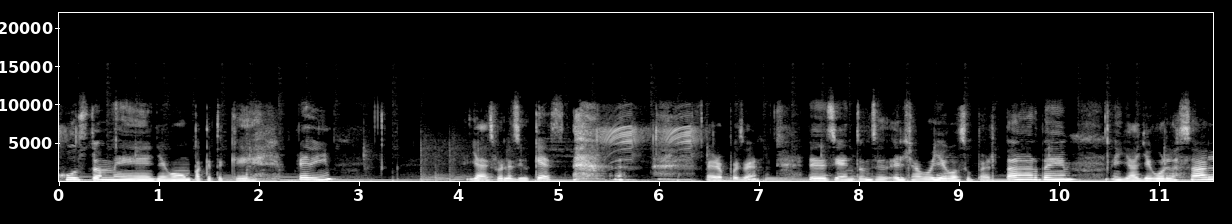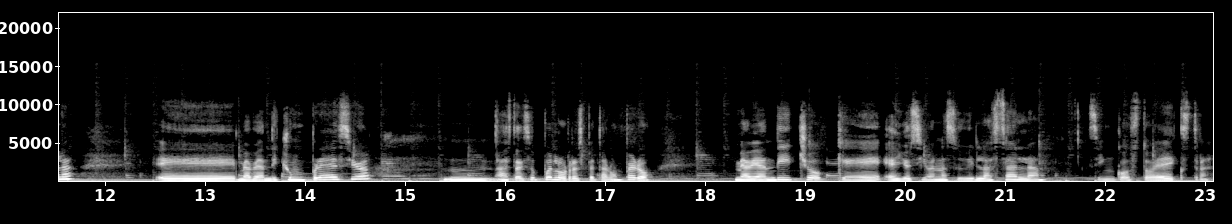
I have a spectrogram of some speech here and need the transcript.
justo me llegó un paquete que pedí. Ya después les digo qué es. Pero pues bueno, le decía entonces el chavo llegó súper tarde y ya llegó la sala. Eh, me habían dicho un precio. Mm, hasta eso pues lo respetaron, pero me habían dicho que ellos iban a subir la sala sin costo extra.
